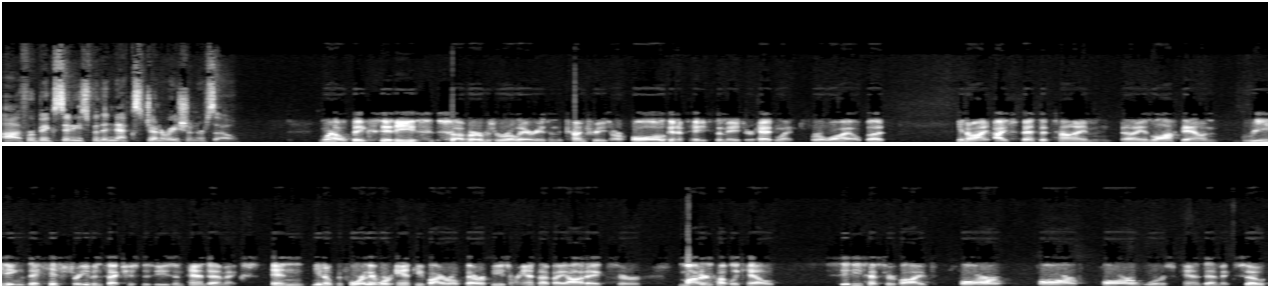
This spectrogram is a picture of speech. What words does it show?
uh, for big cities for the next generation or so. Well, big cities, suburbs, rural areas in the countries are all going to face the major headwind for a while, but you know, I, I spent the time uh, in lockdown reading the history of infectious disease and pandemics. And, you know, before there were antiviral therapies or antibiotics or modern public health, cities have survived far, far, far worse pandemics. So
